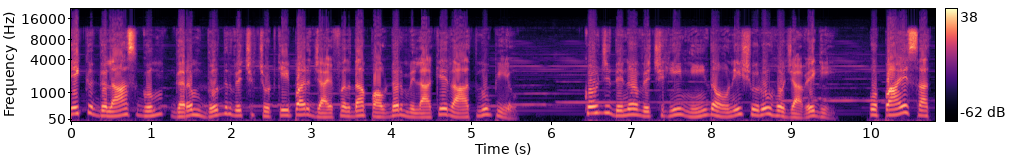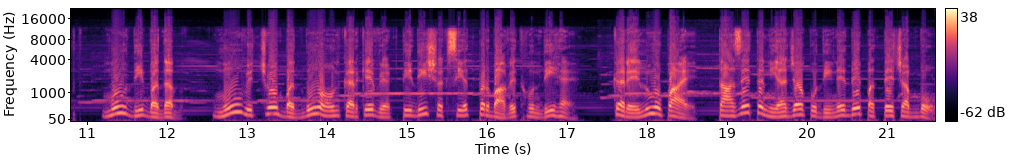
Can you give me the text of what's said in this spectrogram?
ਇੱਕ ਗਲਾਸ ਗੁੰਮ ਗਰਮ ਦੁੱਧ ਵਿੱਚ ਚੁਟਕੀ ਪਰ ਜਾਇਫਲ ਦਾ ਪਾਊਡਰ ਮਿਲਾ ਕੇ ਰਾਤ ਨੂੰ ਪੀਓ। ਕੁਝ ਦਿਨਾਂ ਵਿੱਚ ਹੀ ਨੀਂਦ ਆਉਣੀ ਸ਼ੁਰੂ ਹੋ ਜਾਵੇਗੀ। ਉਪਾਏ 7 ਮੂੰਹ ਦੀ ਬਦਬ। ਮੂੰਹ ਵਿੱਚੋਂ ਬਦਬੂ ਆਉਣ ਕਰਕੇ ਵਿਅਕਤੀ ਦੀ ਸ਼ਖਸੀਅਤ ਪ੍ਰਭਾਵਿਤ ਹੁੰਦੀ ਹੈ। ਘਰੇਲੂ ਉਪਾਅ, ਤਾਜ਼ੇ ਧਨੀਆ ਜਾਂ ਪੁਦੀਨੇ ਦੇ ਪੱਤੇ ਚੱਬੋ।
